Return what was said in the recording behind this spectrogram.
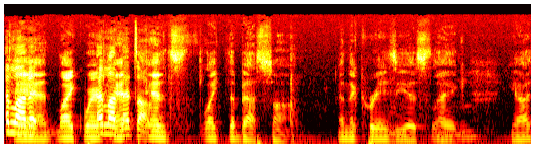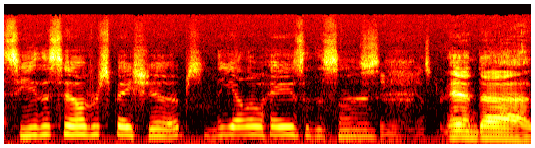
I love it. Like where I love and- that song. and it's like the best song and the craziest. Like, Mm-hmm. you know, I see the silver spaceships and the yellow haze of the sun, and uh,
